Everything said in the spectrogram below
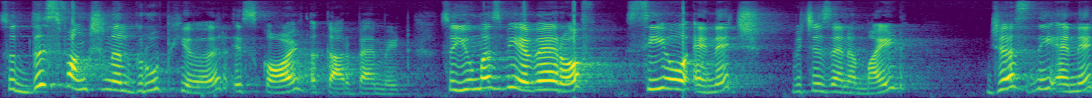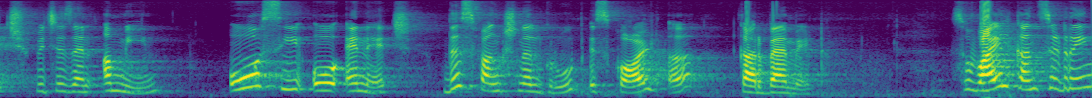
So, this functional group here is called a carbamate. So, you must be aware of CONH which is an amide, just the NH which is an amine, OCONH this functional group is called a carbamate. So, while considering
